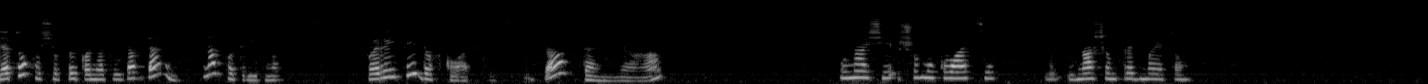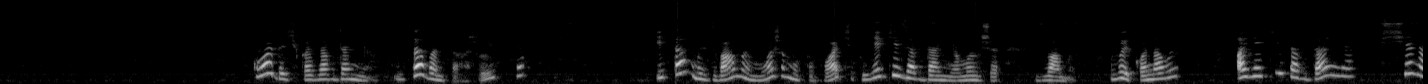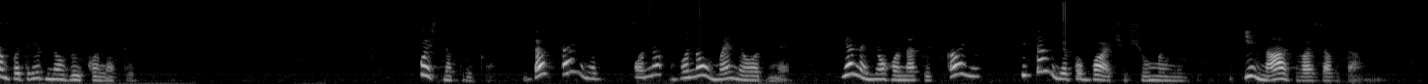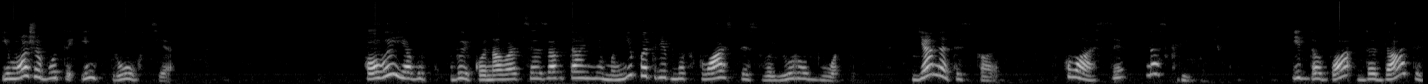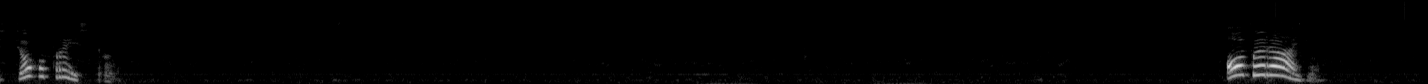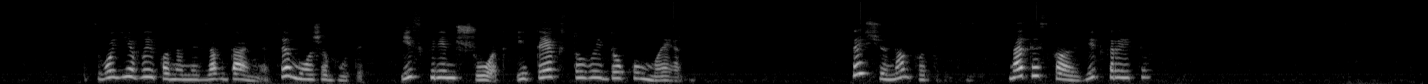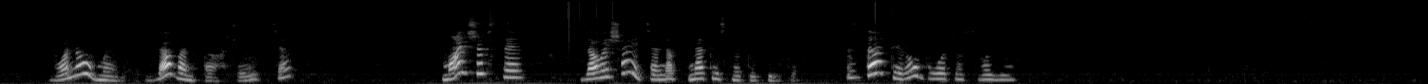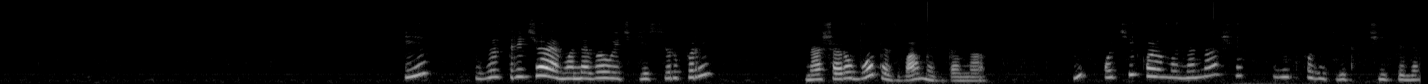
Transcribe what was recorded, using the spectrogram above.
Для того, щоб виконати завдання, нам потрібно перейти до вкладки Завдання у нашій шумокласі з нашим предметом. Вкладочка завдання завантажується, і там ми з вами можемо побачити, які завдання ми вже з вами виконали, а які завдання ще нам потрібно виконати. Ось, наприклад, завдання, воно, воно в мене одне. Я на нього натискаю, і там я побачу, що в мене є і назва завдання, і може бути інструкція. Коли я виконала це завдання, мені потрібно вкласти свою роботу. Я натискаю Вкласти на скріпочку і додати з цього пристрою. Обираю своє виконане завдання. Це може бути і скріншот, і текстовий документ. Все, що нам потрібно. Натискаю Відкрити. Воно в мене завантажується. Майже все. Залишається натиснути тільки Здати роботу свою. І зустрічаємо невеличкий сюрприз. Наша робота з вами здана. І очікуємо на нашу відповідь від вчителя.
